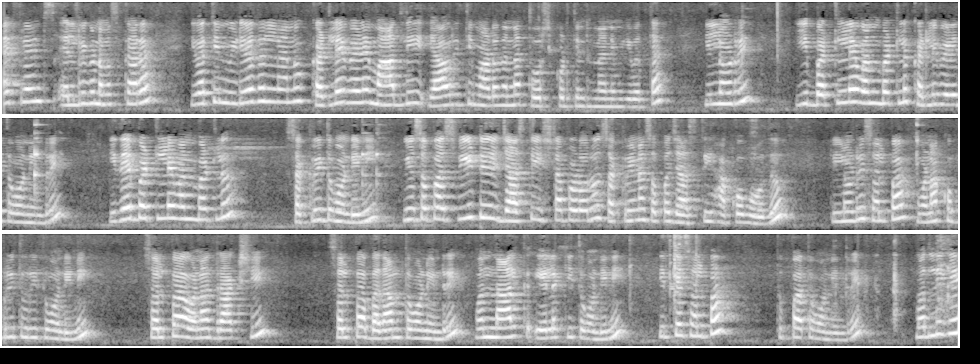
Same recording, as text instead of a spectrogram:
ಹಾಯ್ ಫ್ರೆಂಡ್ಸ್ ಎಲ್ರಿಗೂ ನಮಸ್ಕಾರ. ಇವತ್ತಿನ ವಿಡಿಯೋದಲ್ಲಿ ನಾನು ಕಡಲೆಬೇಳೆ ಮಾದಲಿ ಯಾವ ರೀತಿ ಮಾಡೋದನ್ನು ತೋರಿಸ್ಕೊಡ್ತೀನಿ ರೀ ನಾನು ನಿಮ್ಗೆ ಇವತ್ತು. ಇಲ್ಲಿ ನೋಡ್ರಿ, ಈ ಬಟ್ಲೆ ಒಂದು ಬಟ್ಲು ಕಡಲೆಬೇಳೆ ತೊಗೊಂಡಿನಿ ರೀ ಇದೇ ಬಟ್ಲೆ ಒಂದು ಬಟ್ಲು ಸಕ್ಕರೆ ತೊಗೊಂಡಿನಿ. ನೀವು ಸ್ವಲ್ಪ ಸ್ವೀಟ್ ಜಾಸ್ತಿ ಇಷ್ಟಪಡೋರು ಸಕ್ಕರೆನ ಸ್ವಲ್ಪ ಜಾಸ್ತಿ ಹಾಕೋಬಹುದು. ಇಲ್ಲಿ ನೋಡ್ರಿ, ಸ್ವಲ್ಪ ಒಣ ಕೊಬ್ಬರಿ ತುರಿ ತೊಗೊಂಡಿನಿ. ಸ್ವಲ್ಪ ಒಣ ದ್ರಾಕ್ಷಿ, ಸ್ವಲ್ಪ ಬದಾಮ್ ತೊಗೊಂಡಿನಿ ರೀ ಒಂದು ನಾಲ್ಕು ಏಲಕ್ಕಿ ತೊಗೊಂಡಿನಿ. ಇದಕ್ಕೆ ಸ್ವಲ್ಪ ತುಪ್ಪ ತೊಗೊಂಡಿನಿ ಮೊದಲಿಗೆ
